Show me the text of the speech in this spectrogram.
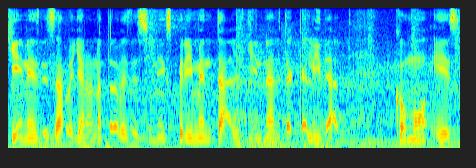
quienes desarrollaron a través de cine experimental y en alta calidad cómo es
